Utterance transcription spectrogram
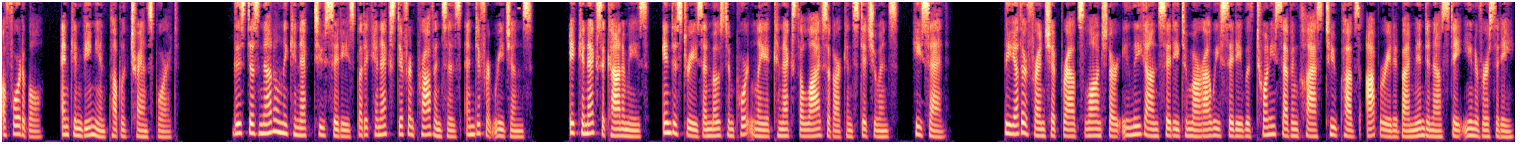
affordable, and convenient public transport. This does not only connect two cities but it connects different provinces and different regions. It connects economies, industries, and most importantly, it connects the lives of our constituents, he said. The other friendship routes launched are Iligan City to Marawi City with 27 Class 2 pubs operated by Mindanao State University,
